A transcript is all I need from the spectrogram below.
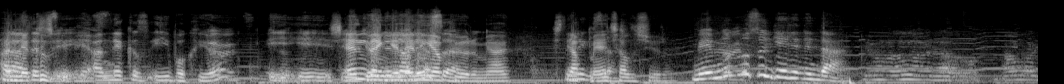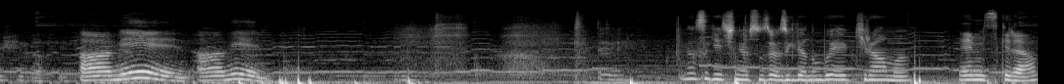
Herhalde Anne kız şey- gibiyiz. Anne kız iyi bakıyor. Evet. İyi, iyi şey, En gönlünü geleni alıyorsa. yapıyorum yani. İşte ne Yapmaya güzel. çalışıyorum. Memnun musun gelininden? Amin. Amin. Nasıl geçiniyorsunuz Özgül Hanım? Bu ev kira mı? Evimiz kira.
